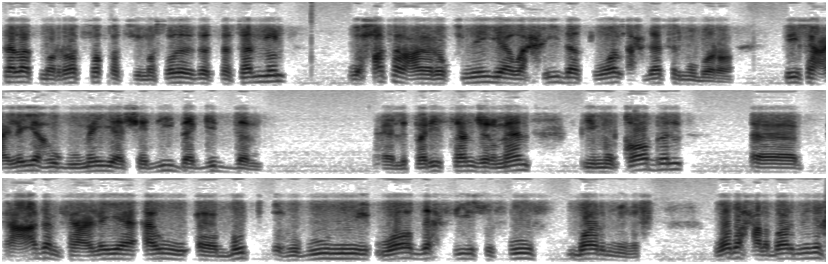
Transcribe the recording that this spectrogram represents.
ثلاث مرات فقط في مصادر التسلل. وحصل على ركنية وحيدة طوال أحداث المباراة. في فاعلية هجومية شديدة جدا آه، لباريس سان جيرمان في مقابل آه عدم فاعلية أو آه بطء هجومي واضح في صفوف بايرن ميونخ. واضح على بايرن ميونخ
